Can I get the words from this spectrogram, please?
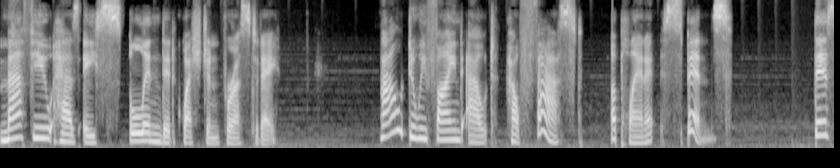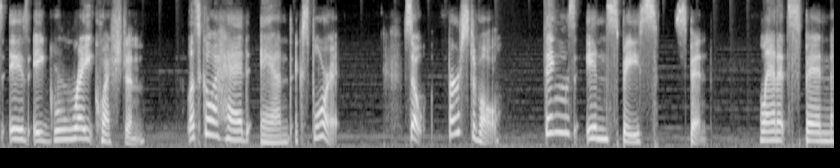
Matthew has a splendid question for us today. How do we find out how fast a planet spins? This is a great question. Let's go ahead and explore it. So, first of all, things in space spin. Planets spin,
